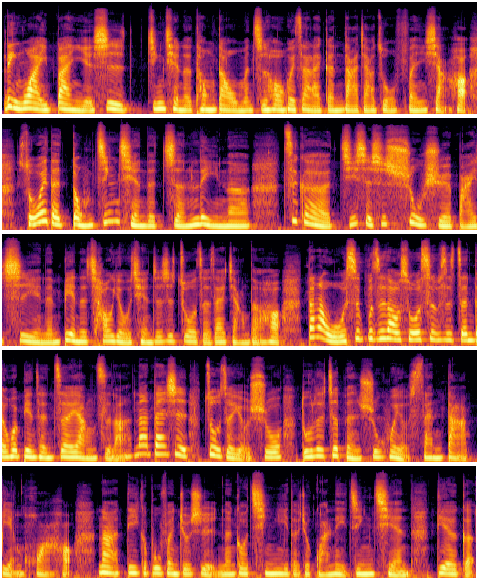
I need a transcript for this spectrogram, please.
另外一半也是。金钱的通道，我们之后会再来跟大家做分享哈。所谓的懂金钱的整理呢，这个即使是数学白痴也能变得超有钱，这是作者在讲的哈。当然，我是不知道说是不是真的会变成这样子啦。那但是作者有说，读了这本书会有三大变化哈。那第一个部分就是能够轻易的就管理金钱；第二个，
